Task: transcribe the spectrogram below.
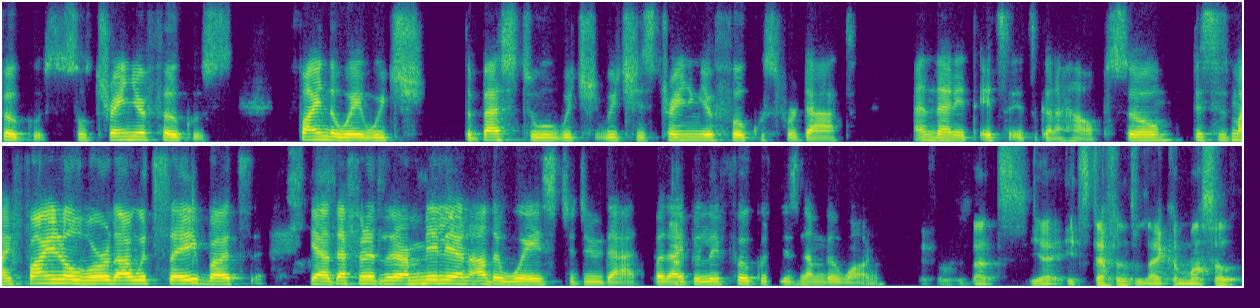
focus. So train your focus. Find a way which the best tool which which is training your focus for that and then it, it's it's to help so this is my final word i would say but yeah definitely there are a million other ways to do that but i believe focus is number one but yeah it's definitely like a muscle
